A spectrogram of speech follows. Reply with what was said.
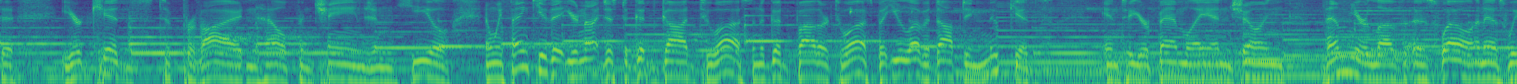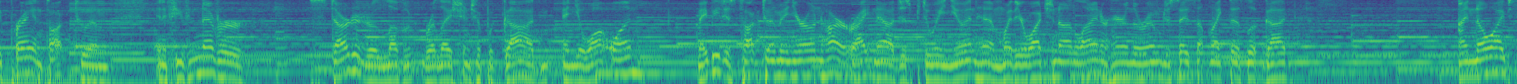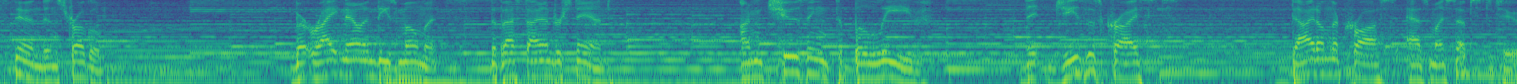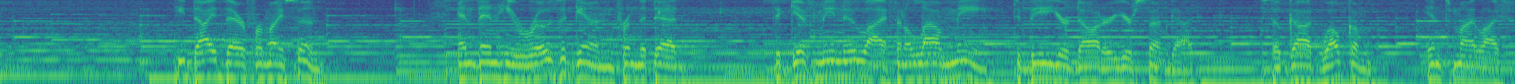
To your kids to provide and help and change and heal. And we thank you that you're not just a good God to us and a good father to us, but you love adopting new kids into your family and showing them your love as well. And as we pray and talk to Him, and if you've never started a love relationship with God and you want one, maybe just talk to Him in your own heart right now, just between you and Him. Whether you're watching online or here in the room, just say something like this Look, God, I know I've sinned and struggled. But right now, in these moments, the best I understand, I'm choosing to believe that Jesus Christ died on the cross as my substitute. He died there for my sin. And then he rose again from the dead to give me new life and allow me to be your daughter, your son, God. So, God, welcome into my life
